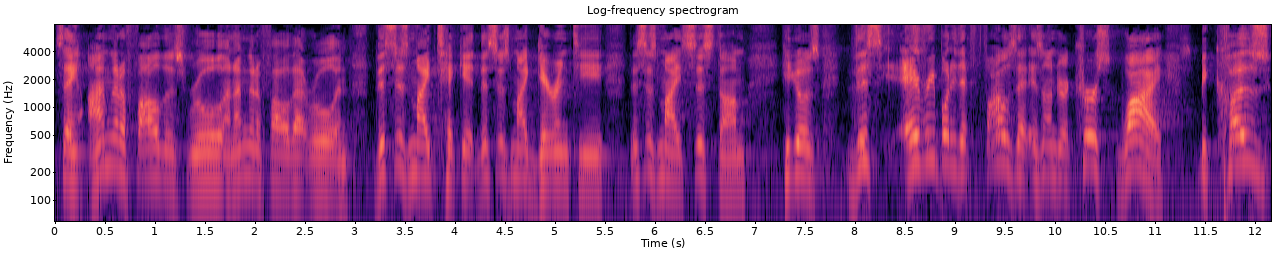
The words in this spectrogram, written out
saying, I'm going to follow this rule and I'm going to follow that rule, and this is my ticket, this is my guarantee, this is my system. He goes, this, everybody that follows that is under a curse. Why? Because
